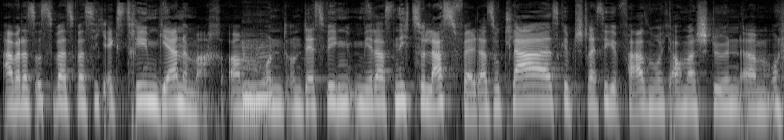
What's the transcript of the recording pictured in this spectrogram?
Aber das ist was, was ich extrem gerne mache ähm, mhm. und, und deswegen mir das nicht zur Last fällt. Also klar, es gibt stressige Phasen, wo ich auch mal stöhne ähm, und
